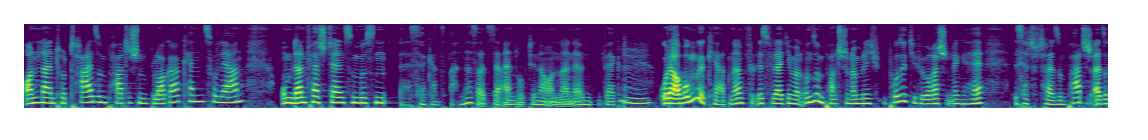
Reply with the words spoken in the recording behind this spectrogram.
online total sympathischen Blogger kennenzulernen, um dann feststellen zu müssen, ist ja ganz anders als der Eindruck, den er online erweckt. Oder auch umgekehrt, ne? Ist vielleicht jemand unsympathisch und dann bin ich positiv überrascht und denke, hä, ist ja total sympathisch. Also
